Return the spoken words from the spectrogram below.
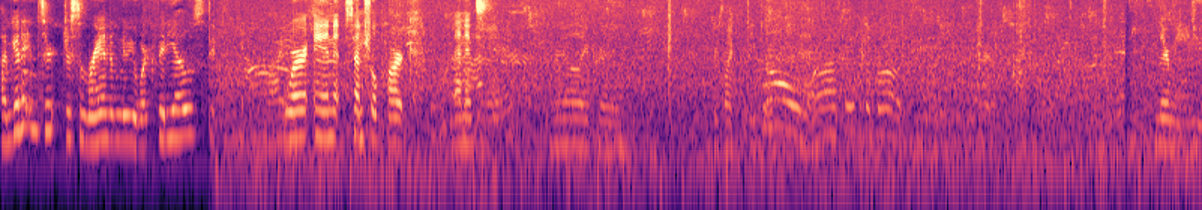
I'm gonna insert just some random New York videos. We're in Central Park and it's really pretty. There's like people. they're mean.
